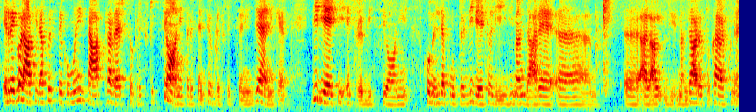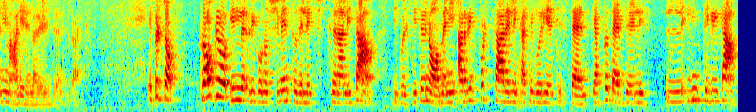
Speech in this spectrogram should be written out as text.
e regolati da queste comunità attraverso prescrizioni, per esempio prescrizioni igieniche, divieti e proibizioni, come appunto il divieto di, di, mangiare, eh, eh, di mangiare o toccare alcuni animali nella religione ebraica. E perciò proprio il riconoscimento dell'eccezionalità di questi fenomeni a rinforzare le categorie esistenti, a proteggere l'integrità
